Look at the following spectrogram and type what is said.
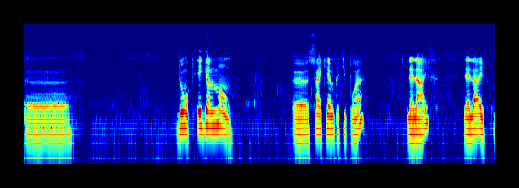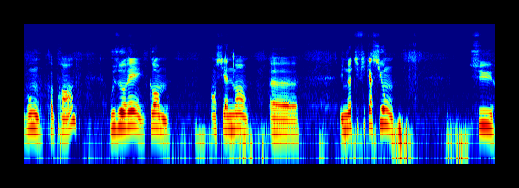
Euh, donc également, euh, cinquième petit point, les lives. Les lives vont reprendre. Vous aurez comme anciennement euh, une notification sur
